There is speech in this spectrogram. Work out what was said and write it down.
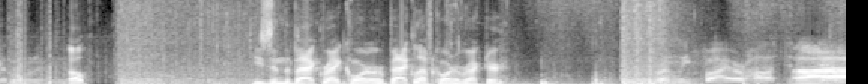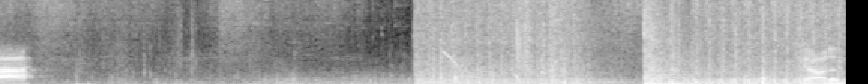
That one is- Oh. He's in the back right corner, or back left corner, Rector. Friendly fire. Hostage Ah! Got him.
